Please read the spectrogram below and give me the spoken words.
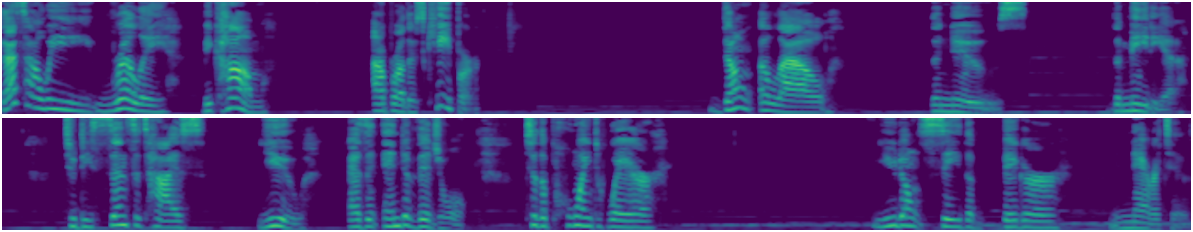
That's how we really become our brother's keeper. Don't allow the news, the media, to desensitize you as an individual to the point where you don't see the bigger narrative.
